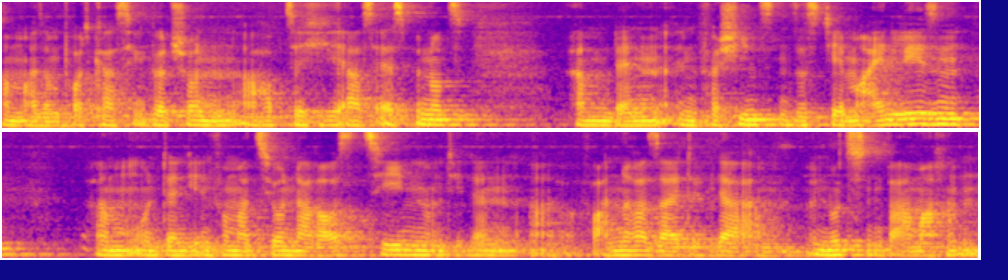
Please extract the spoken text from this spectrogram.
Ähm, also im Podcasting wird schon hauptsächlich RSS benutzt, ähm, denn in verschiedensten Systemen einlesen und dann die Informationen daraus ziehen und die dann äh, auf anderer Seite wieder nutzbar machen,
